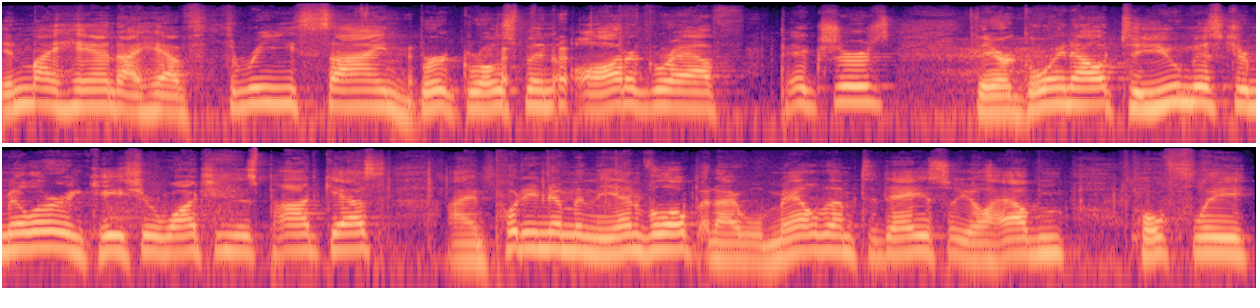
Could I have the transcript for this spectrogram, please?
In my hand, I have three signed Bert Grossman autograph pictures. They are going out to you, Mr. Miller, in case you're watching this podcast. I'm putting them in the envelope and I will mail them today so you'll have them hopefully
